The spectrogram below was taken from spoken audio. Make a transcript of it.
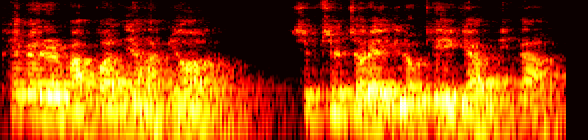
패배를 맛봤냐 하면 17절에 이렇게 얘기합니다.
